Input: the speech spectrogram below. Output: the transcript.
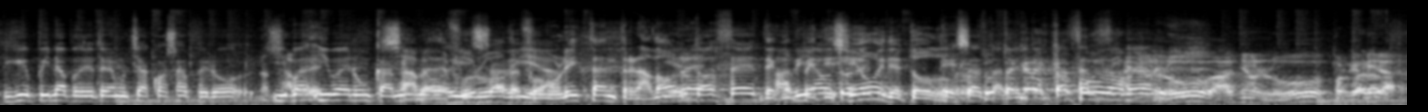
Quique Pina podría tener muchas cosas, pero No iba, sabe. iba en un camino Sabe de y fútbol, de sabía. futbolista, entrenadores, Y entonces de había otro competición y de todo. Exactamente. ¿Tú te crees que Entonces, al puede final- Años luz, años luz. Porque Pero- mira,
